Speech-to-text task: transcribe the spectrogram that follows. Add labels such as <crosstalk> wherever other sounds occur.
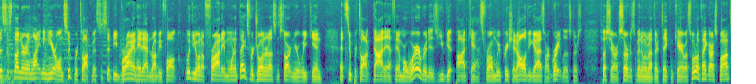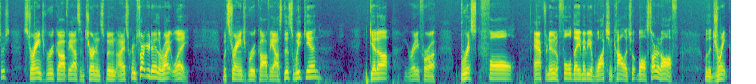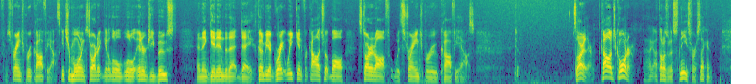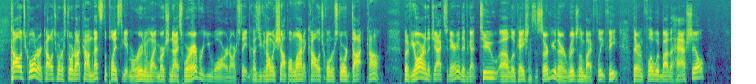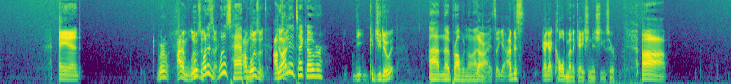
This is Thunder and Lightning here on Super Talk Mississippi. Brian Hadad and Robbie Faulk with you on a Friday morning. Thanks for joining us and starting your weekend at supertalk.fm or wherever it is you get podcasts from. We appreciate all of you guys, our great listeners, especially our servicemen and women out there taking care of us. We want to thank our sponsors, Strange Brew Coffee House and Churn and Spoon Ice Cream. Start your day the right way with Strange Brew Coffee House. This weekend, get up, you're ready for a brisk fall afternoon, a full day maybe of watching college football. Start it off with a drink from Strange Brew Coffee House. Get your morning started, get a little little energy boost, and then get into that day. It's going to be a great weekend for college football. Started off with Strange Brew Coffee House. Sorry there. College Corner. I, thought I was going to sneeze for a second. College Corner and collegecornerstore.com. That's the place to get maroon and white merchandise wherever you are in our state because you can always shop online at collegecornerstore.com. But if you are in the Jackson area, they've got two uh, locations to serve you. They're in Ridgeland by Fleet Feet, they're in Flowood by the Half Shell. And where I am losing. What it is today. what is happening? I'm losing it. I'm do I need to take over? you. Could you do it? Uh, no, probably not. All right. So yeah, I'm just I got cold medication issues here. Uh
